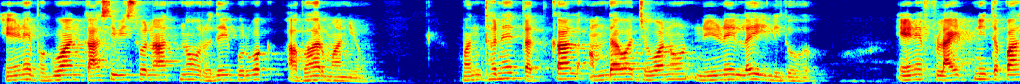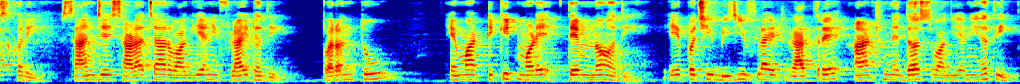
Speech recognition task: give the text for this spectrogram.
એણે ભગવાન કાશી વિશ્વનાથનો હૃદયપૂર્વક આભાર માન્યો. મંથને તત્કાલ અમદાવાદ જવાનો નિર્ણય લઈ લીધો એણે ફ્લાઇટની તપાસ કરી. સાંજે સાડા ચાર વાગ્યાની ફ્લાઇટ હતી, પરંતુ એમાં ટિકિટ મળે તેમ ન હતી. એ પછી બીજી ફ્લાઇટ રાત્રે આઠ ને દસ વાગ્યાની હતી.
